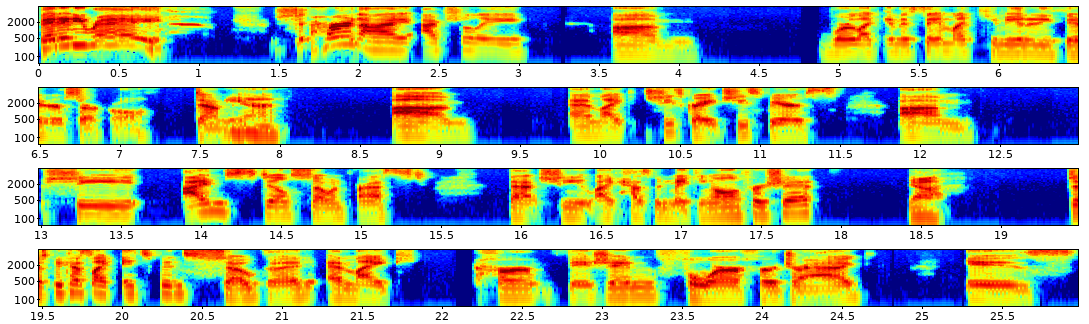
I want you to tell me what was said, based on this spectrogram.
Vanity ray! Her and i actually um were like in the same like community theater circle down here. Um, and like she's great. She's fierce. Um, she I'm still so impressed that she like has been making all of her shit. Yeah. Just because like it's been so good and like her vision for her drag is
